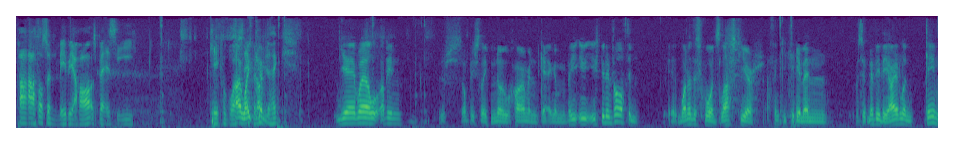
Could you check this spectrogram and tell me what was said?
Paterson maybe at Hearts, but is he capable of I like stepping up, him. you think? Yeah, well, I mean, there's obviously no harm in getting him. He, he- he's been involved in uh, one of the squads last year. I think he came in. Was it maybe the Ireland game?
